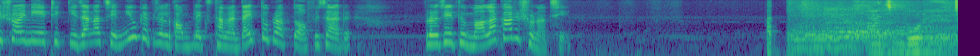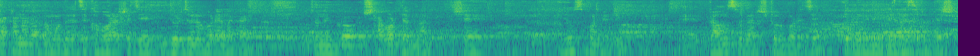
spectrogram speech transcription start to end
বিষয় নিয়ে ঠিক কি জানাচ্ছেন নিউ ক্যাপিটাল কমপ্লেক্স থানার দায়িত্বপ্রাপ্ত অফিসার প্রজিত মালাকার শোনাচ্ছি। ভোর চারটা নাগাদ আমাদের কাছে খবর আসে যে দুর্জনগর এলাকায় জনৈক সাগর দেবনাথ, সে huge quantity brown sugar store করেছে ইলিগালি বিজনেসের উদ্দেশ্যে।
